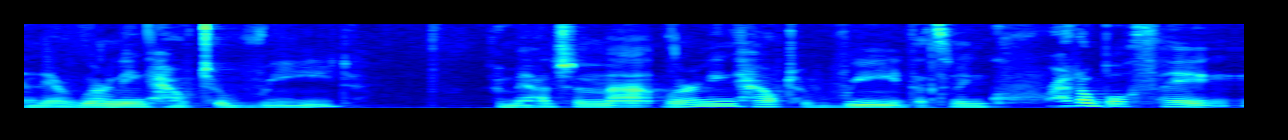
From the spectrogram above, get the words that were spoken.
and they're learning how to read. Imagine that, learning how to read, that's an incredible thing.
